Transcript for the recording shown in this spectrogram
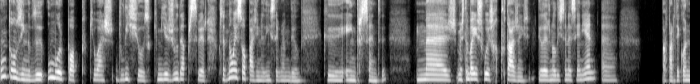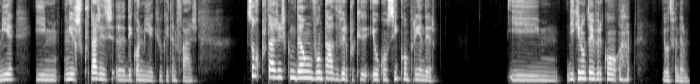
um tonzinho de humor pop que eu acho delicioso, que me ajuda a perceber. Portanto, não é só a página de Instagram dele que é interessante, mas, mas também as suas reportagens. Ele é jornalista na CNN, ah, à parte da economia, e, e as reportagens ah, de economia que o Caetano faz são reportagens que me dão vontade de ver, porque eu consigo compreender. E, e aqui não tem a ver com. eu vou defender-me.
